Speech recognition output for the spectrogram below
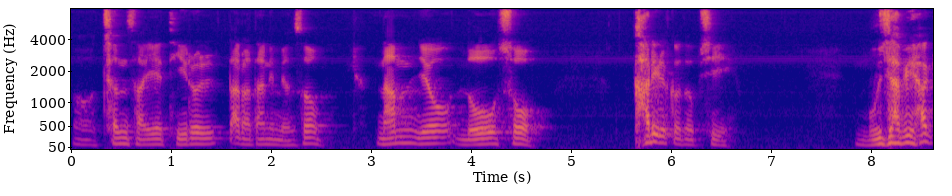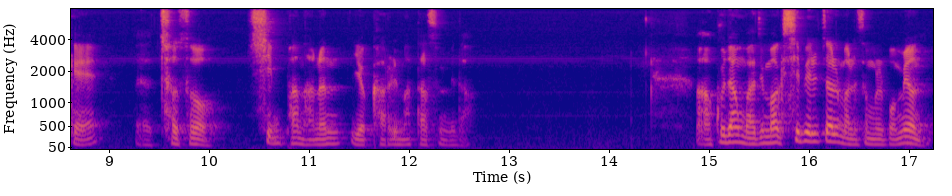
어, 천사의 뒤를 따라다니면서 남녀노소 가릴 것 없이 무자비하게 쳐서 심판하는 역할을 맡았습니다. 9장 아, 마지막 11절 말씀을 보면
